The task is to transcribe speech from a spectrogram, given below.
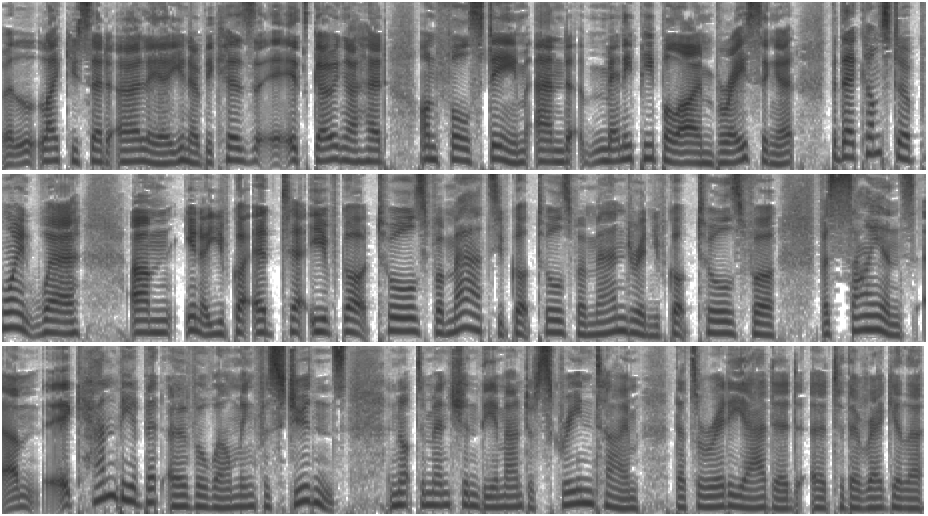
like you said earlier, you know, because it's going ahead on full steam and many people are embracing it. But there comes to a point where, um, you know, you've got edtech, you've got tools for maths, you've got tools for Mandarin, you've got tools for, for science. Um, it can be a bit overwhelming for students, not to mention the amount of screen time that's already added uh, to their regular.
